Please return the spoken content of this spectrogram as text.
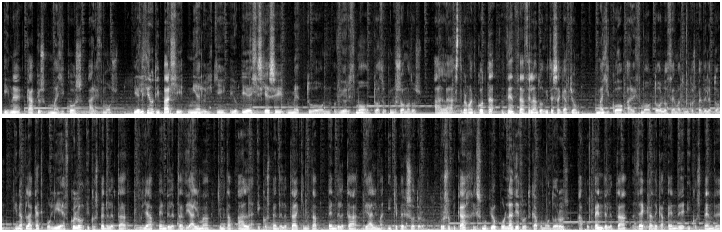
είναι κάποιος μαγικός αριθμός. Η αλήθεια είναι ότι υπάρχει μια λογική η οποία έχει σχέση με τον βιορυθμό του ανθρωπίνου σώματος αλλά στην πραγματικότητα δεν θα ήθελα να το δείτε σαν κάποιο μαγικό αριθμό το όλο θέμα των 25 λεπτών. Είναι απλά κάτι πολύ εύκολο, 25 λεπτά δουλειά, 5 λεπτά διάλειμμα και μετά άλλα 25 λεπτά και μετά 5 λεπτά διάλειμμα ή και περισσότερο. Προσωπικά χρησιμοποιώ πολλά διαφορετικά πομοντόρος από 5 λεπτά, 10, 15, 25,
